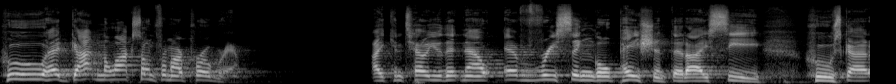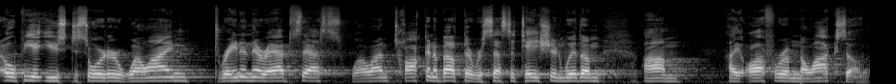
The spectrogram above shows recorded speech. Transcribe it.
who had gotten naloxone from our program. I can tell you that now every single patient that I see who's got opiate use disorder, while I'm draining their abscess, while I'm talking about their resuscitation with them, um, I offer them naloxone.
